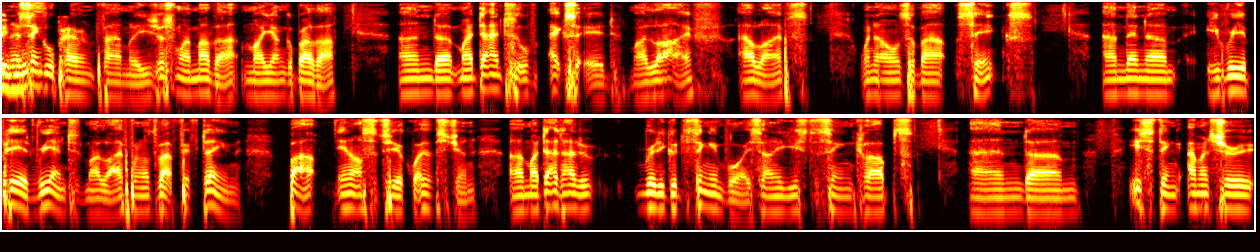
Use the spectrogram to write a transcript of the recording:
in a single parent family, just my mother my younger brother, and uh, my dad sort of exited my life, our lives, when I was about six, and then um, he reappeared, re-entered my life when I was about 15. But in answer to your question, uh, my dad had a really good singing voice, and he used to sing in clubs, and um, he used to sing amateur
